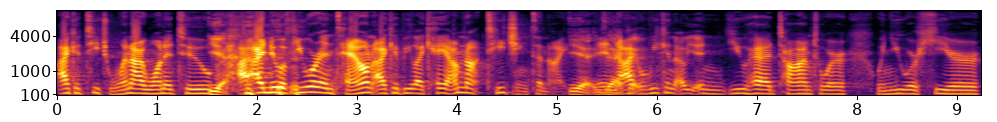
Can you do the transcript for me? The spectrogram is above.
i could teach when i wanted to. Yeah. I, I, knew if you were in town i could be like hey i'm not teaching tonight. Yeah exactly and I, we can oh, and you had time to where when you were here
